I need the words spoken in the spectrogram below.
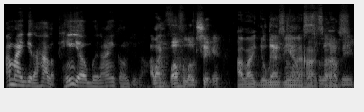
I might get a jalapeno, but I ain't gonna do no. I like buffalo chicken. I like If Louisiana hot that's I sauce. mean.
